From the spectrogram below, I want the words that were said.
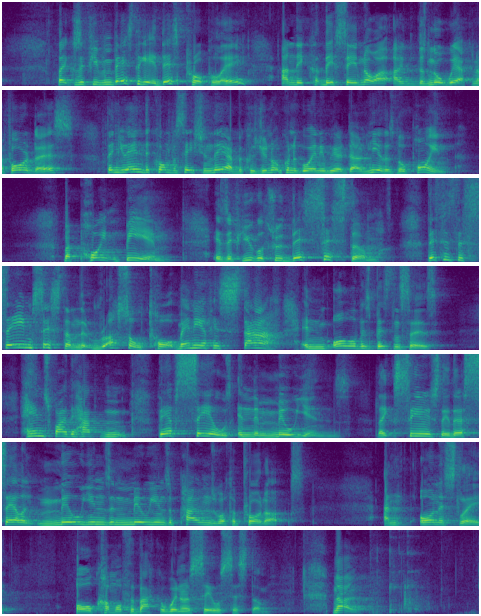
Like, because if you've investigated this properly and they, they say, no, I, I, there's no way I can afford this, then you end the conversation there because you're not going to go anywhere down here. There's no point. My point being is if you go through this system, this is the same system that Russell taught many of his staff in all of his businesses. Hence why they have, they have sales in the millions. Like seriously, they're selling millions and millions of pounds worth of products. And honestly, all come off the back of Winner's sales system. Now,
